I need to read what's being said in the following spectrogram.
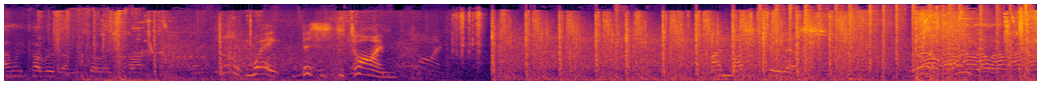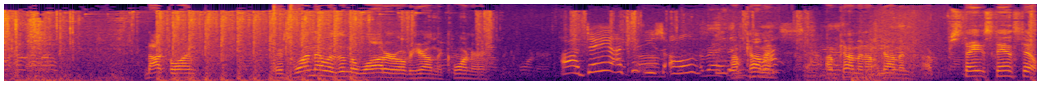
I'm gonna cover them so they cannot. Wait, this is the time. I must do this. Knocked one. There's one that was in the water over here on the corner. Oh dang it, I can't use all of I'm the I'm coming. I'm coming. I'm coming. Uh, Stay. Stand still.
